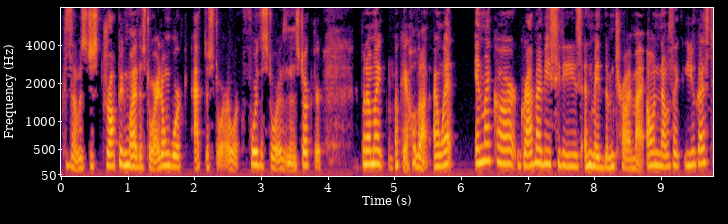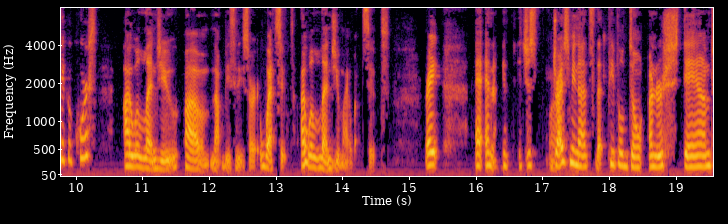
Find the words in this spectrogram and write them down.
because I was just dropping by the store. I don't work at the store. I work for the store as an instructor. But I'm like, okay, hold on. I went in my car, grabbed my BCDs, and made them try my own. And I was like, you guys take a course. I will lend you, um, not BCDs, sorry, wetsuits. I will lend you my wetsuits, right? And, it, it just Wow. drives me nuts that people don't understand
